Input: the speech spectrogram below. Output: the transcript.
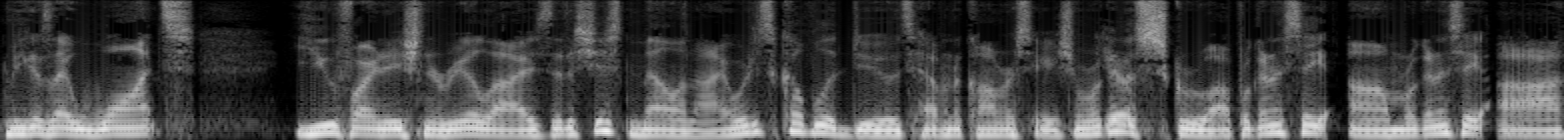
because I want you, Fire Nation, to realize that it's just Mel and I. We're just a couple of dudes having a conversation. We're yep. going to screw up. We're going to say um. We're going to say ah.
